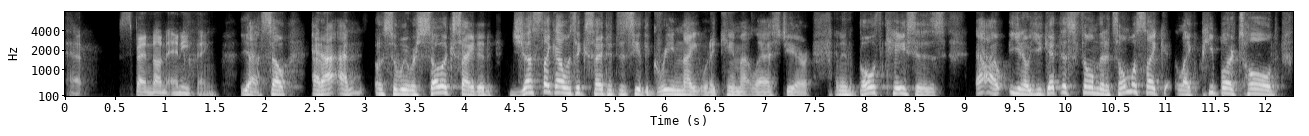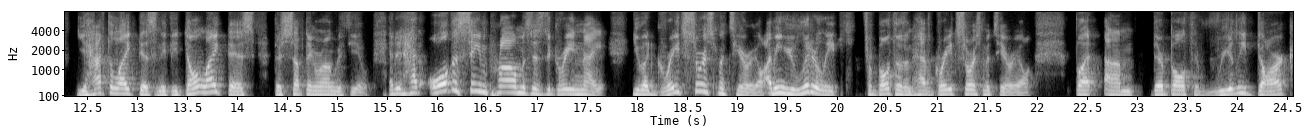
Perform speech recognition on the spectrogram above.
had spend on anything. Yeah. So, and I, and oh, so we were so excited, just like I was excited to see The Green Knight when it came out last year. And in both cases, uh, you know, you get this film that it's almost like like people are told you have to like this, and if you don't like this, there's something wrong with you. And it had all the same problems as The Green Knight. You had great source material. I mean, you literally for both of them have great source material, but um, they're both really dark.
